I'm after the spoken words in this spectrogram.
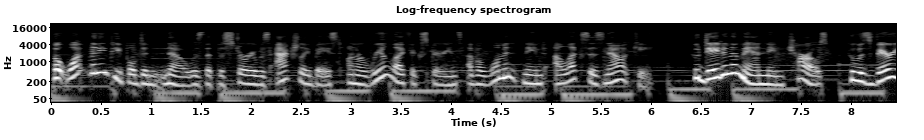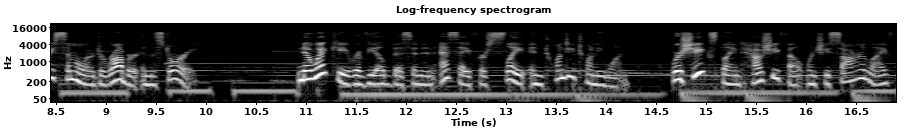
But what many people didn't know was that the story was actually based on a real life experience of a woman named Alexis Nowicki, who dated a man named Charles who was very similar to Robert in the story. Nowicki revealed this in an essay for Slate in 2021, where she explained how she felt when she saw her life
